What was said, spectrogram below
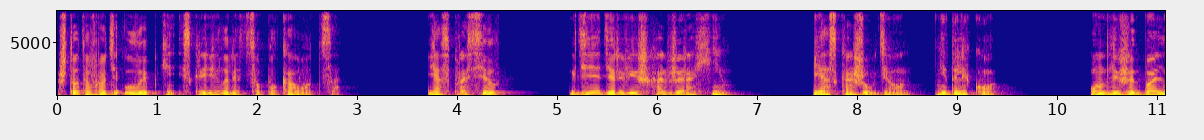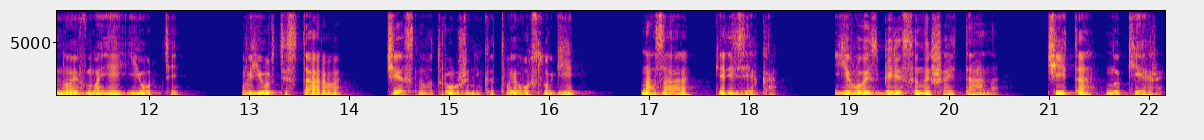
Что-то вроде улыбки искривило лицо полководца. Я спросил, где дервиш Хаджи Рахим? Я скажу, где он. Недалеко. Он лежит больной в моей юрте. В юрте старого, честного труженика, твоего слуги Назара Керезека. Его избили сыны шайтана, чьи-то нукеры.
